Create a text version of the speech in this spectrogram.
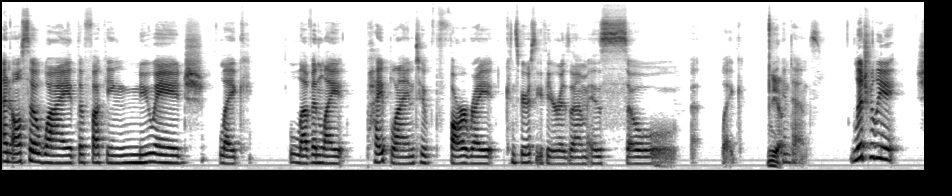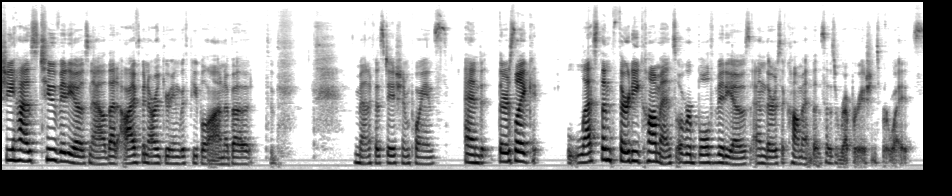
And also why the fucking new age, like, love and light pipeline to far right conspiracy theorism is so, uh, like, Yeah, intense. Literally, she has two videos now that I've been arguing with people on about the manifestation points. And there's like less than 30 comments over both videos, and there's a comment that says reparations for whites.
